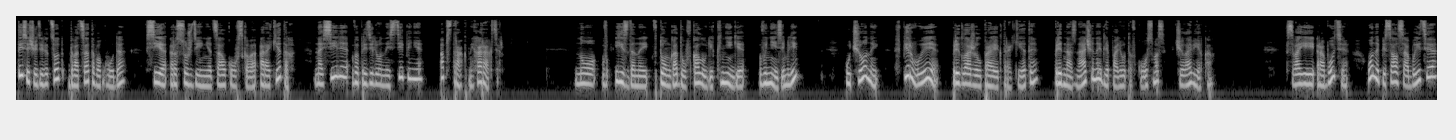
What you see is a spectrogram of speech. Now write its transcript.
1920 года все рассуждения Циолковского о ракетах носили в определенной степени абстрактный характер. Но в изданной в том году в Калуге книге «Вне Земли» ученый впервые предложил проект ракеты, предназначенной для полета в космос человека. В своей работе он описал события,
